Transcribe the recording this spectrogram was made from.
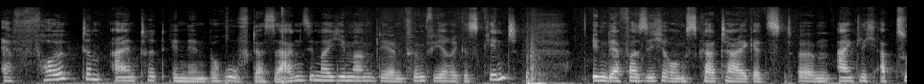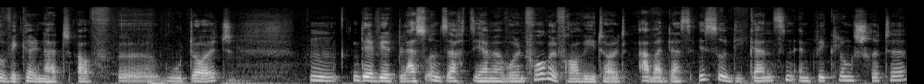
erfolgtem Eintritt in den Beruf. Das sagen Sie mal jemandem, der ein fünfjähriges Kind in der Versicherungskartei jetzt ähm, eigentlich abzuwickeln hat auf äh, gut Deutsch. Hm, Der wird blass und sagt, Sie haben ja wohl einen Vogel, Frau Wiethold. Aber das ist so, die ganzen Entwicklungsschritte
